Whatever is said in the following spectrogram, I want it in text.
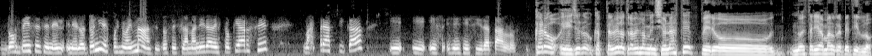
dos veces en el, en el otoño y después no hay más. Entonces la manera de estoquearse más práctica eh, eh, es, deshidratarlos. Claro, eh, yo tal vez otra vez lo mencionaste, pero no estaría mal repetirlo.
